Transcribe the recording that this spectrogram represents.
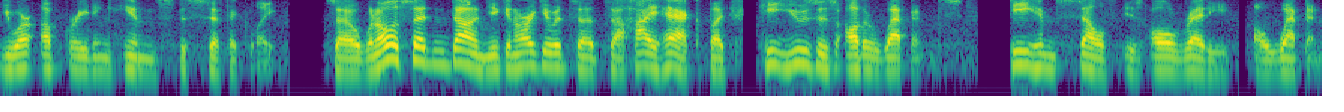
you are upgrading him specifically so when all is said and done, you can argue it's a, it's a high heck, but he uses other weapons. He himself is already a weapon.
